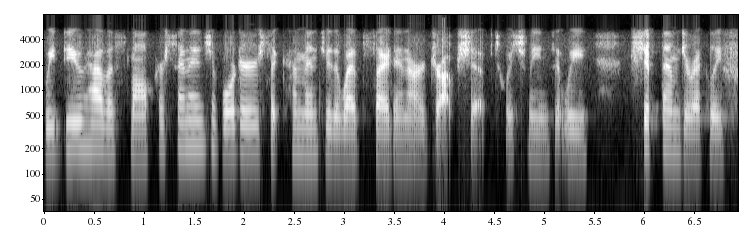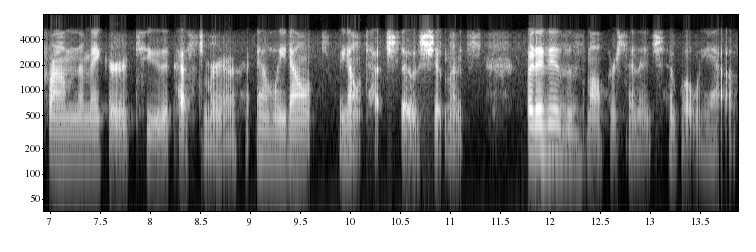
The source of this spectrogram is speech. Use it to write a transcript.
We do have a small percentage of orders that come in through the website and are drop shipped, which means that we ship them directly from the maker to the customer and we don't we don't touch those shipments. But it mm-hmm. is a mm-hmm. small percentage of what we have.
